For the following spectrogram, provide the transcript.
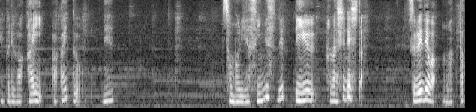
やっぱり若い、若いとね、染まりやすいんですねっていう話でした。それではまた。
